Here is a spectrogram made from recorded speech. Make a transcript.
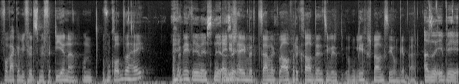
Von wegen, wie viel wir verdienen und auf dem Konto haben. Oder nicht? Ich weiß nicht. Also, Also, haben wir zusammen gelabert und dann sind wir auf dem gleichen Stand ungefähr. also ich bin,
